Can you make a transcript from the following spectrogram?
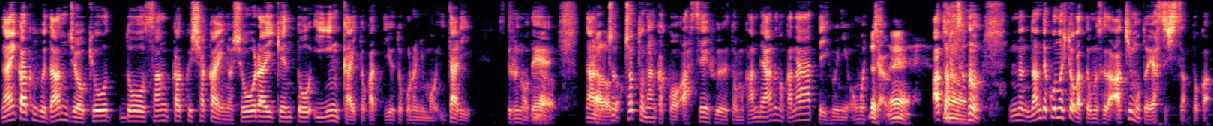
内閣府男女共同参画社会の将来検討委員会とかっていうところにもいたりするので、なるちょちょっとなんかこう、あ、政府とも関連あるのかなっていうふうに思っちゃう。ね。あとはうんその、な、なんでこの人かって思うんですけど、秋元康さんとか。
